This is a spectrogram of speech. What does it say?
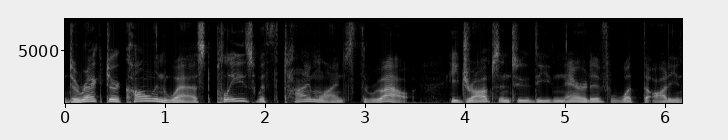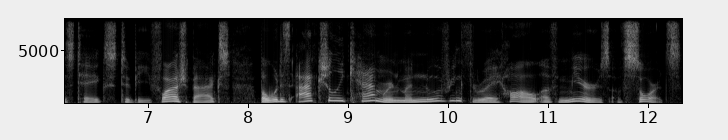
Director Colin West plays with timelines throughout. He drops into the narrative what the audience takes to be flashbacks, but what is actually Cameron maneuvering through a hall of mirrors of sorts,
